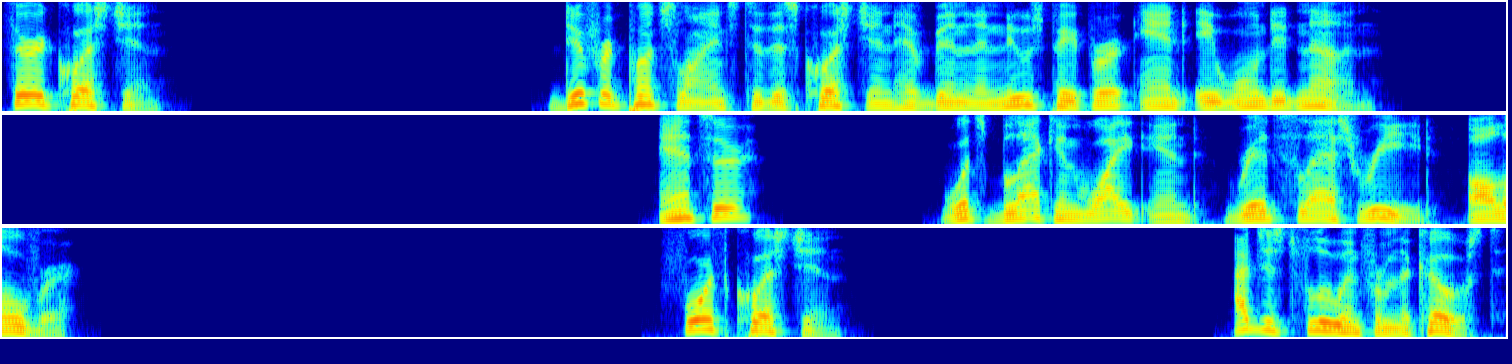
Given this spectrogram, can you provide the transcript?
Third question. Different punchlines to this question have been a newspaper and a wounded nun. Answer? What's black and white and red slash read all over? Fourth question. I just flew in from the coast.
